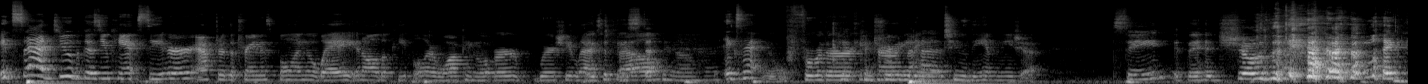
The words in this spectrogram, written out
It's sad too because you can't see her after the train is pulling away and all the people are walking over where she last fell. stepping on her. Exactly, further Kicking her the contributing to the amnesia. See, if they had shown the like,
